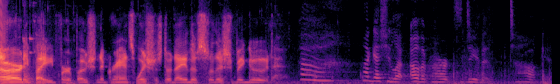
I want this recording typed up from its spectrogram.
I already paid for a potion of Grant's wishes today, this so this should be good. I guess you let other parts do the talking.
